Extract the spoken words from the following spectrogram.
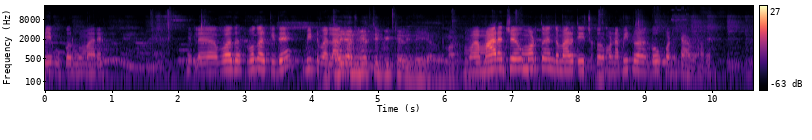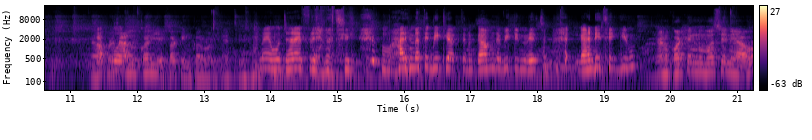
ભેગું કરવું મારે? એટલે વગર કીધે બીટવા લાગે મેથી બીટેલી લઈ આવે મારે જો એવું મળતું હોય ને તો મારે તો જ કરું. મને બીટવાનો બહુ કંટાળો આવે. આપણે ચાલુ કરીએ કટિંગ કરવાનું મેથી નહીં હું જરાય ફ્રી નથી. મારી નથી બીટી વખતે ગામને બીટીને વેચું. ગાંડી થઈ ગયું એનું કટિંગ મશીન આવો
